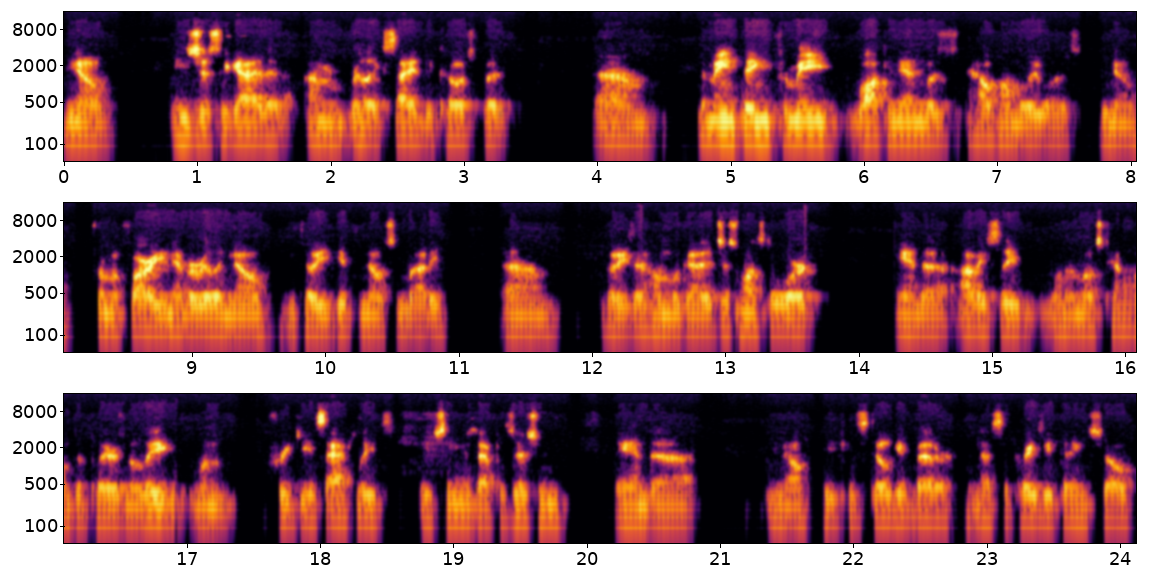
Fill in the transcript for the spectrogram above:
you know, he's just a guy that I'm really excited to coach. But um, the main thing for me walking in was how humble he was. You know, from afar, you never really know until you get to know somebody. Um, but he's a humble guy that just wants to work, and uh, obviously one of the most talented players in the league, one of the freakiest athletes we've seen at that position, and uh, you know he can still get better, and that's the crazy thing. So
